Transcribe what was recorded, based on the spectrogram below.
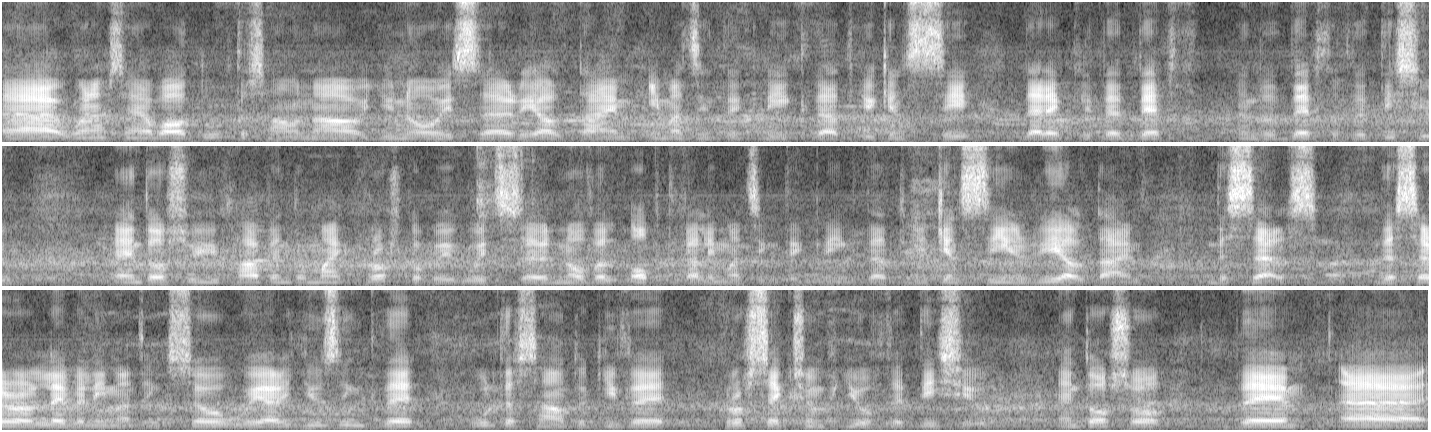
Uh, when I'm saying about ultrasound now, you know it's a real-time imaging technique that you can see directly the depth and the depth of the tissue. And also you have endomicroscopy, which is a novel optical imaging technique that you can see in real time the cells, the cellular level imaging. So we are using the ultrasound to give a cross-section view of the tissue and also the uh,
